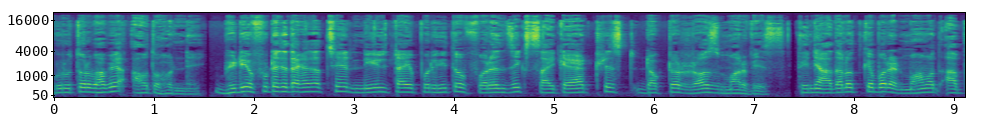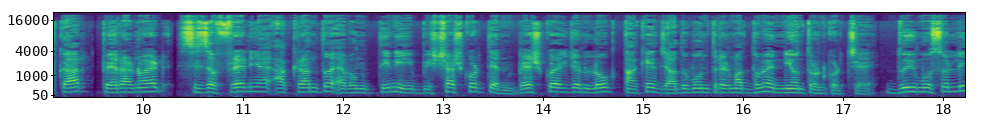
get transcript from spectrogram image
গুরুতরভাবে আহত হননি। ভিডিও ফুটেজে দেখা যাচ্ছে নীল টাই পরিহিত ফরেনজিক সাইকিয়াট্রিস্ট ডক্টর রজ মার্ভিস। তিনি আদালতকে বলেন মোহাম্মদ আবকার প্যারানয়েড সিজোফ্রেনিয়ায় আক্রান্ত এবং তিনি বিশ্বাস করতেন বেশ কয়েকজন লোক তাকে জাদুমন্ত্রের মাধ্যমে নিয়ন্ত্রণ করছে। দুই মুসল্লি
